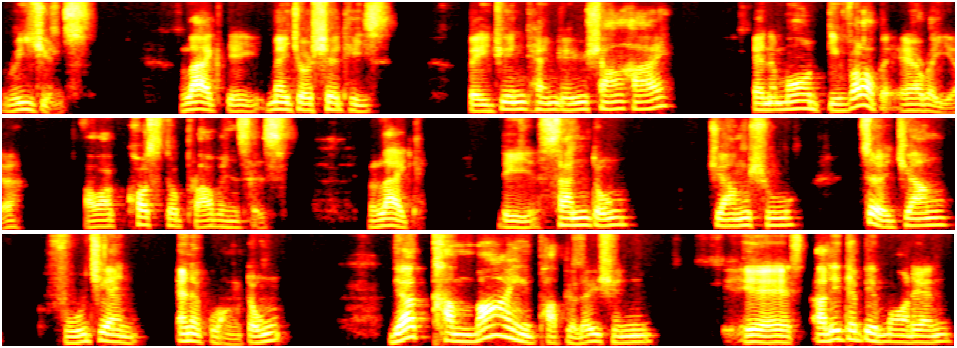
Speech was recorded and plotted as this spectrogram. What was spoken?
regions, like the major cities, Beijing, Tianjin, Shanghai, and the more developed area, our coastal provinces, like the Shandong, Jiangsu, Zhejiang, Fujian, and Guangdong, their combined population is a little bit more than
